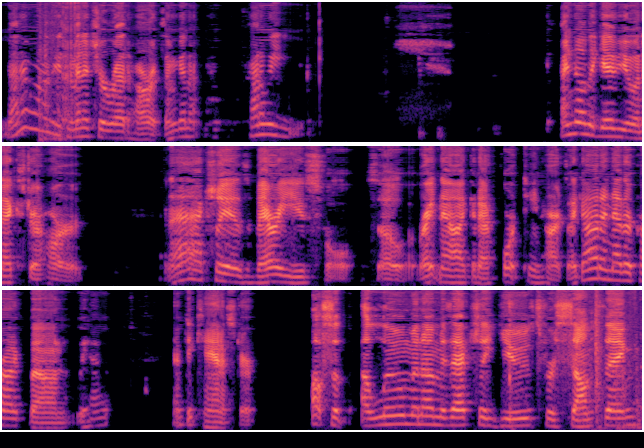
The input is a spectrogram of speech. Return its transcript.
Another one of these miniature red hearts. I'm gonna... How do we... I know they gave you an extra heart. And that actually is very useful. So right now I could have 14 hearts. I got another product bone. We have empty canister. Also, aluminum is actually used for something.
